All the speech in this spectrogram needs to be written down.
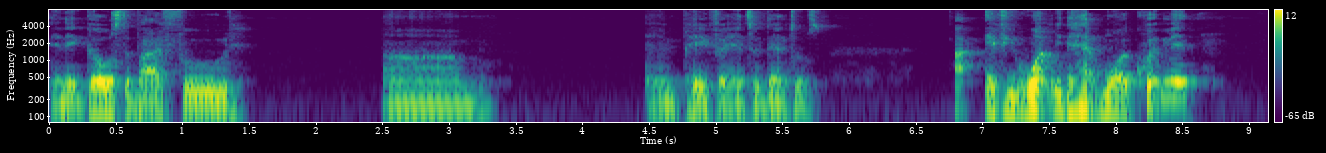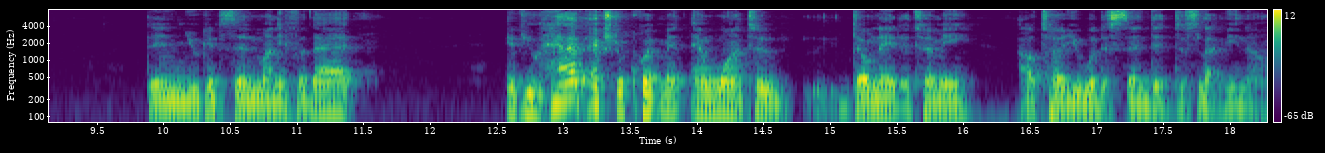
And it goes to buy food um, and pay for incidentals. If you want me to have more equipment, then you can send money for that if you have extra equipment and want to donate it to me, I'll tell you where to send it. Just let me know.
